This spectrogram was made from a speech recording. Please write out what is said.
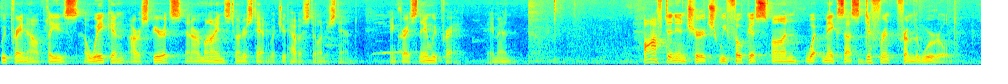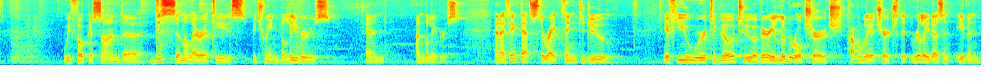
We pray now, please awaken our spirits and our minds to understand what you'd have us to understand. In Christ's name we pray. Amen. Often in church, we focus on what makes us different from the world. We focus on the dissimilarities between believers and unbelievers. And I think that's the right thing to do. If you were to go to a very liberal church, probably a church that really doesn't even,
